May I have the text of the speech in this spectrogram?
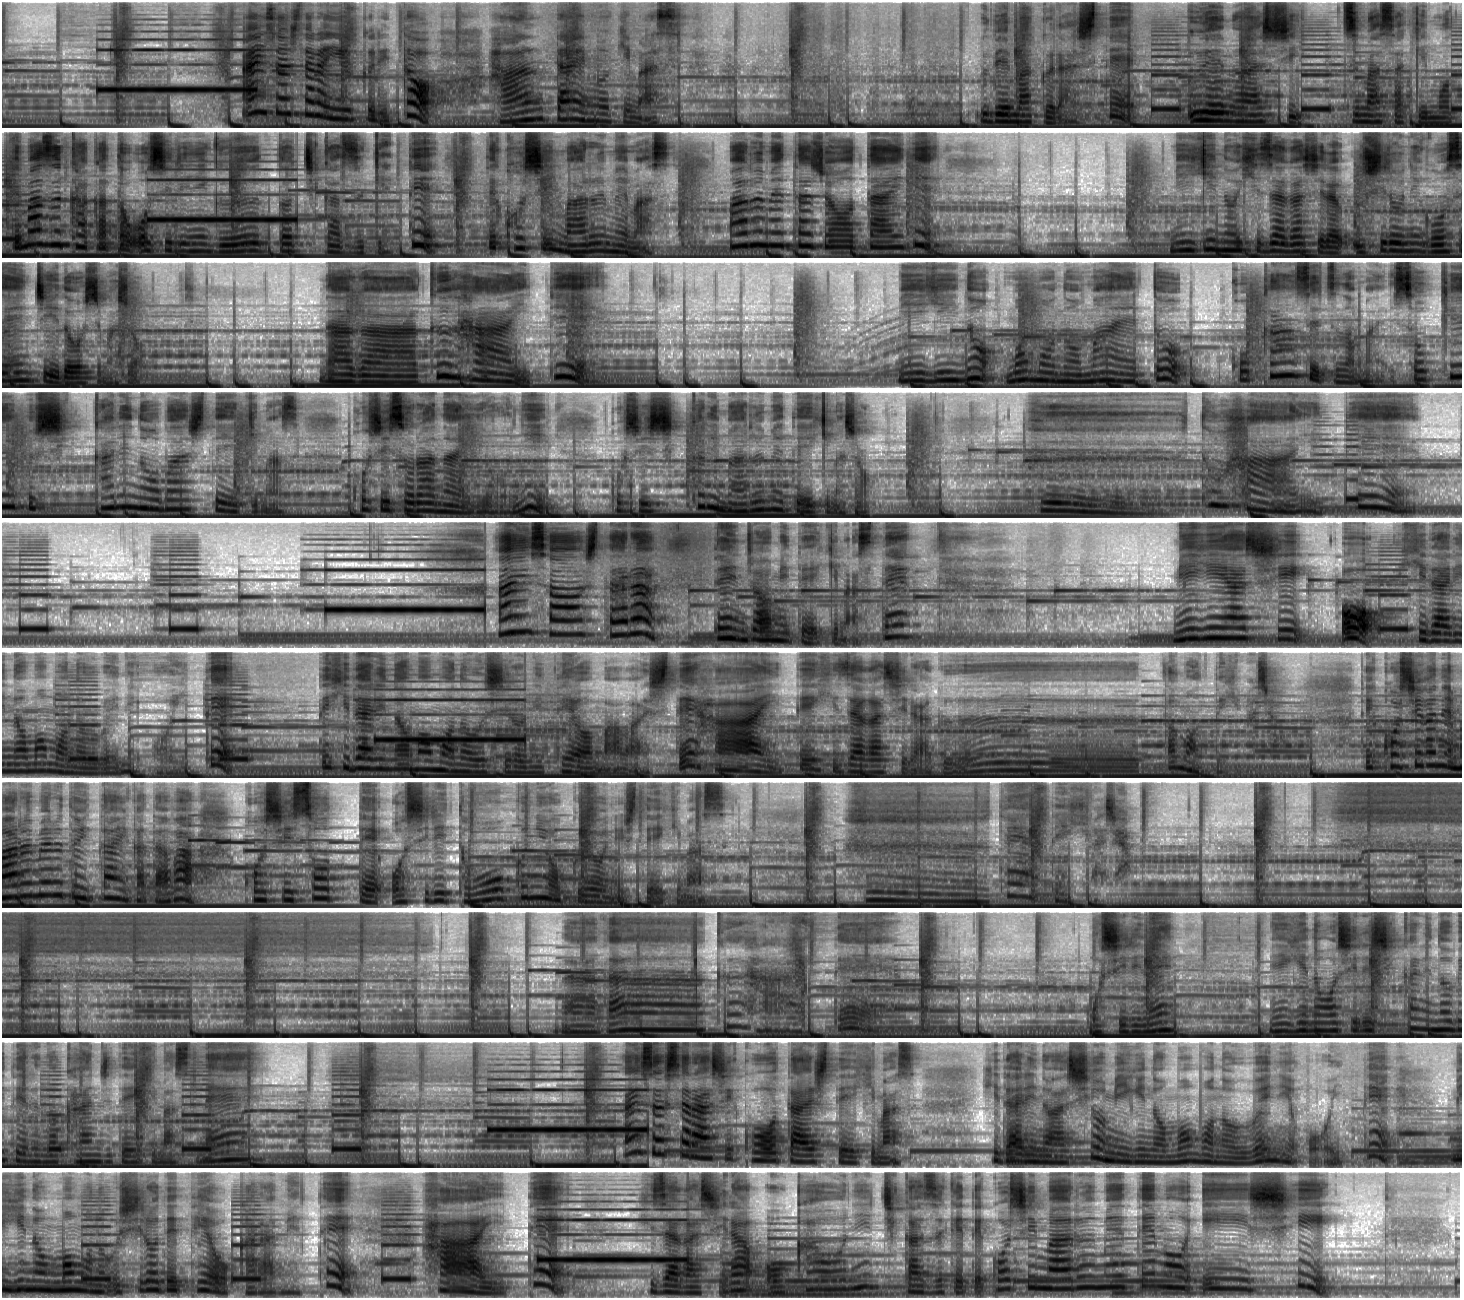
はいそしたらゆっくりと反対向きます。腕枕して上の足つま先持ってまずかかとお尻にぐーっと近づけてで腰丸めます。丸めた状態で右の膝頭後ろに5センチ移動しましょう。長く吐いて右のももの前と股関節の前鼠径部しっかり伸ばしていきます。腰反らないように腰しっかり丸めていきましょう。ふーっと吐いてはいそうしたら天井を見ていきますね。右足を左のももの上に置いてで左のももの後ろに手を回して吐いて膝頭ぐーっと持っていきましょう。で腰がね丸めると痛い方は腰反ってお尻遠くに置くようにしていきます。ふーっとやっていきましょう。長く吐いてお尻ね右のお尻しっかり伸びているのを感じていきますね。はいそしたら足交代していきます。左の足を右のももの上に置いて右のももの後ろで手を絡めて吐いて膝頭お顔に近づけて腰丸めてもいいし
